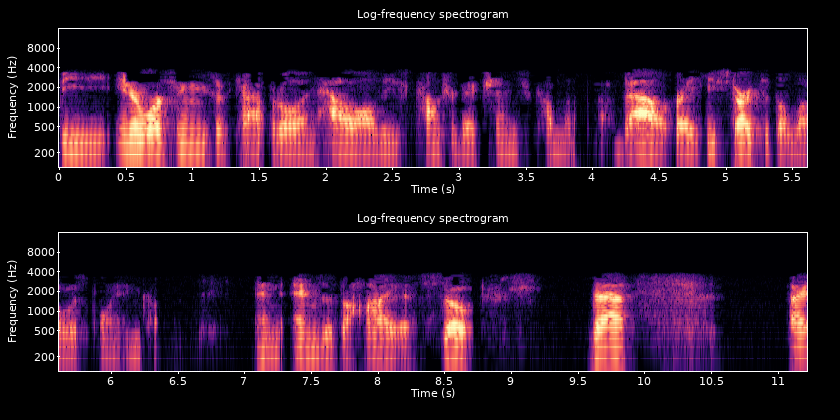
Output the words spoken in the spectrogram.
the inner workings of capital and how all these contradictions come about. Right? He starts at the lowest point and and ends at the highest. So that's I,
